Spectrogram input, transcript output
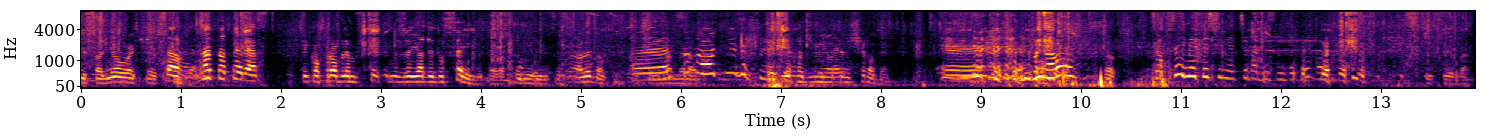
Jest aniołek. Jest. Dobrze, no to teraz Tylko problem w tym, że jadę do Sejmu teraz. To nie wiem co, ale dobrze. e, Damy radę. samochód nie zepsuje Nie chodzi mi o ten środek. E, no, to w Sejmie też się nie trzeba dezynfekować. Dziękuję bardzo.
